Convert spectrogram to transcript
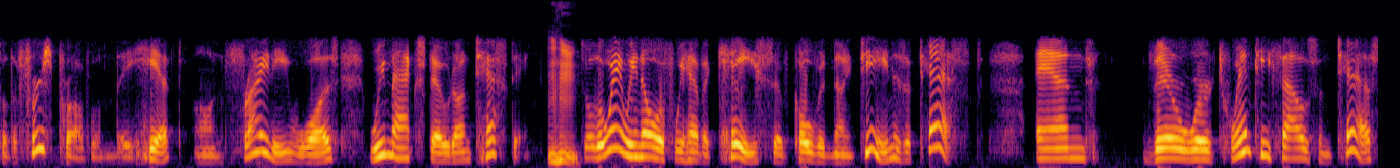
So the first problem they hit on Friday was we maxed out on testing. Mm-hmm. So the way we know if we have a case of COVID 19 is a test. And there were 20,000 tests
